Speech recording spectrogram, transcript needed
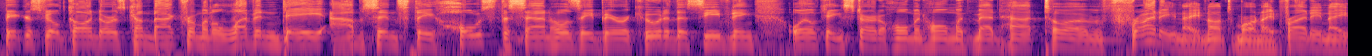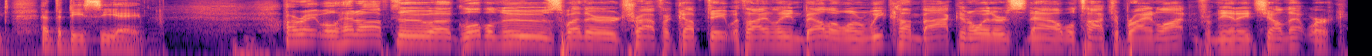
Bakersfield Condors come back from an 11 day absence. They host the San Jose Barracuda this evening. Oil Kings start a home and home with Medhat to, uh, Friday night, not tomorrow night, Friday night at the DCA. All right, we'll head off to uh, global news, weather traffic update with Eileen Bella. When we come back in Oilers Now, we'll talk to Brian Lawton from the NHL Network.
